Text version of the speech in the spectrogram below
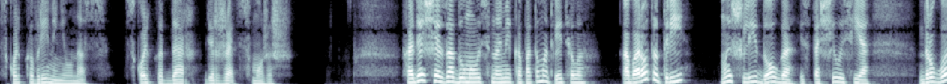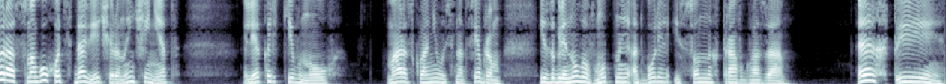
«Сколько времени у нас? Сколько дар держать сможешь?» Ходящая задумалась на миг, а потом ответила, «Оборота три, мы шли долго, истощилась я. Другой раз смогу хоть до вечера, нынче нет. Лекарь кивнул. Мара склонилась над Фебром и заглянула в мутные от боли и сонных трав глаза. «Эх ты,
